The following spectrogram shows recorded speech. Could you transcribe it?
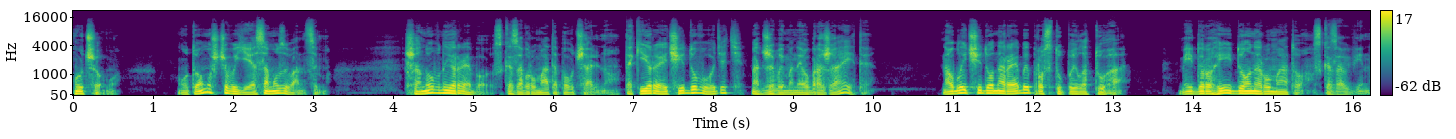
У чому? У тому, що ви є самозванцем. Шановний Ребо, сказав Румата повчально, такі речі доводять, адже ви мене ображаєте. На обличчі Дона Реби проступила туга. Мій дорогий Дона Румато, сказав він,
